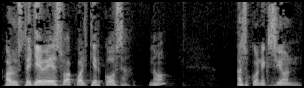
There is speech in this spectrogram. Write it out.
Ahora usted lleve eso a cualquier cosa, ¿no? A su conexión.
